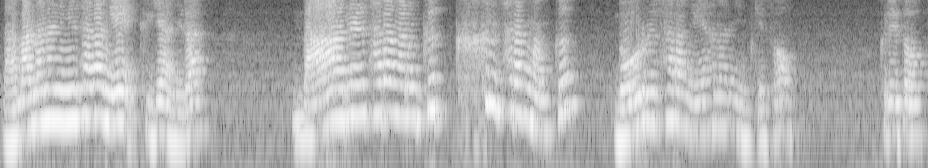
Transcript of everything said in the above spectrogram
나만 하나님이 사랑해 그게 아니라 나를 사랑하는 그 큰 사랑만큼 너를 사랑해 하나님께서 그래서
